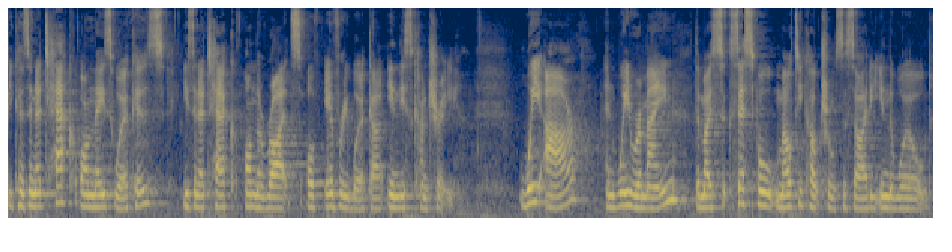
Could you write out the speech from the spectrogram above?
because an attack on these workers is an attack on the rights of every worker in this country. We are and we remain the most successful multicultural society in the world.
